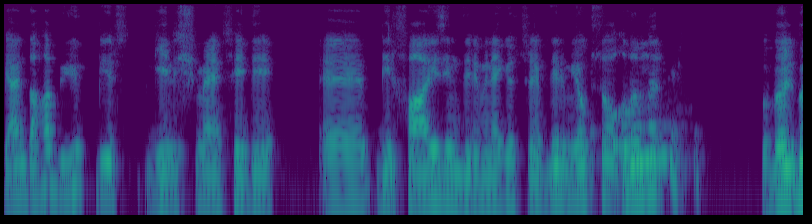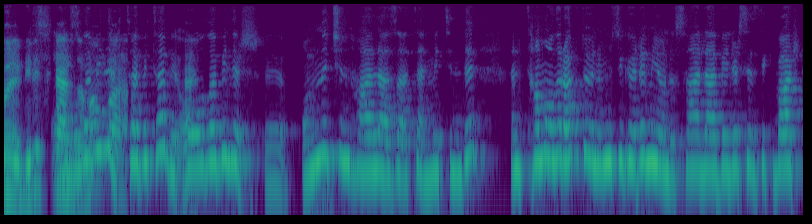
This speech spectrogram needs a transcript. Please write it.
yani daha büyük bir gelişme Fed'i e, bir faiz indirimine götürebilir mi? Yoksa o ılımlı böyle böyle bir risk her o zaman olabilir. var. Tabii tabii o olabilir. Ee, onun için hala zaten metinde hani tam olarak da önümüzü göremiyoruz. Hala belirsizlik var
